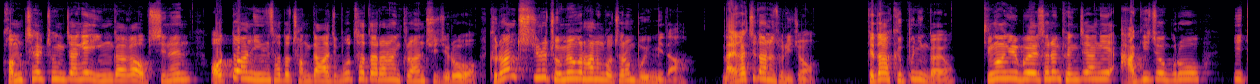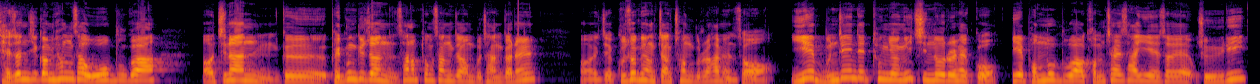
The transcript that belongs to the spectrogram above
검찰총장의 인가가 없이는 어떠한 인사도 정당하지 못하다라는 그러한 취지로 그러한 취지로 조명을 하는 것처럼 보입니다. 말 같지도 않은 소리죠. 게다가 그뿐인가요? 중앙일보에서는 굉장히 악의적으로 이 대전지검 형사 5부가 어, 지난 그 백운규 전 산업통상자원부 장관을 어, 이제 구속영장 청구를 하면서 이에 문재인 대통령이 진노를 했고 이에 법무부와 검찰 사이에서의 조율이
